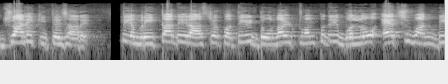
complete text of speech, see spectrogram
ਜਾਰੀ ਕੀਤੇ ਜਾ ਰਹੇ ਤੇ ਅਮਰੀਕਾ ਦੇ ਰਾਸ਼ਟਰਪਤੀ ਡੋਨਾਲਡ ਟਰੰਪ ਦੇ ਵੱਲੋਂ H1B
